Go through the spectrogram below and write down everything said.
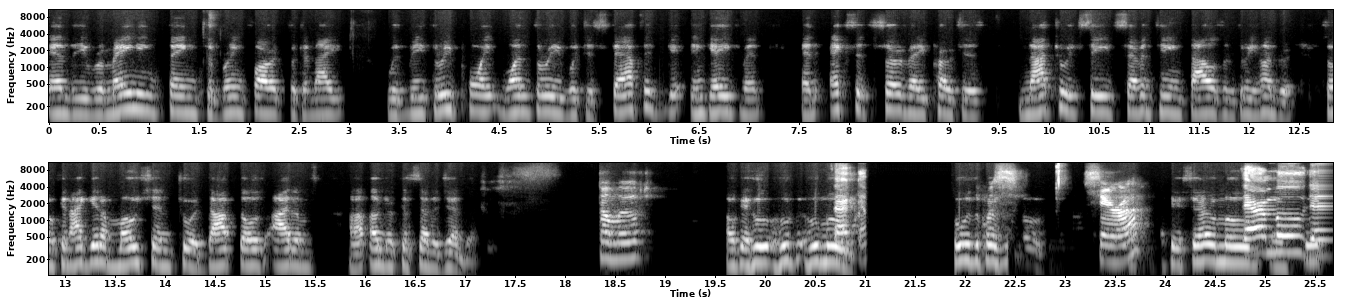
And the remaining thing to bring forward for tonight would be 3.13, which is staff engagement and exit survey purchase not to exceed 17,300. So can I get a motion to adopt those items uh, under consent agenda? So moved. Okay, who who who moved? Second. Who was the person who moved? Sarah. Okay, Sarah moved. Sarah and moved Sheila-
